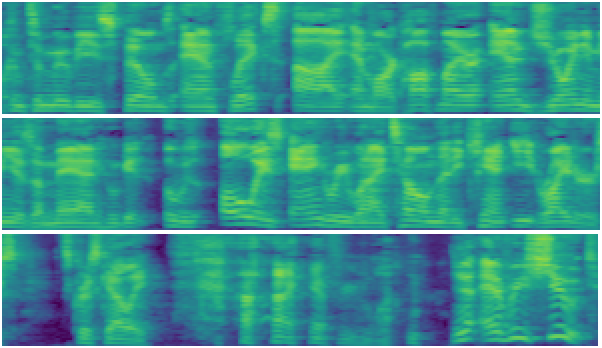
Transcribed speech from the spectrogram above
welcome to Movies, Films, and Flicks. I am Mark Hoffmeyer, and joining me is a man who get who's always angry when I tell him that he can't eat writers. It's Chris Kelly. Hi, everyone. You know, every shoot,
